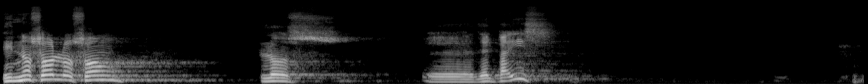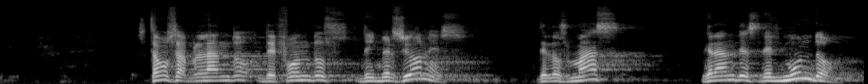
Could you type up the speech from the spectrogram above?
Y no solo son los eh, del país, Estamos hablando de fondos de inversiones, de los más grandes del mundo.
